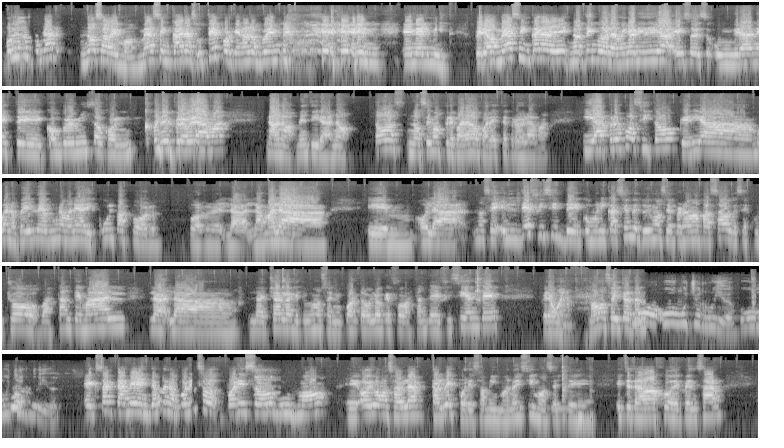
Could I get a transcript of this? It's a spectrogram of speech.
Hoy vamos a hablar, no sabemos, me hacen caras, ustedes porque no los ven en, en el Meet, pero me hacen cara de no tengo la menor idea, eso es un gran este, compromiso con, con el programa. No, no, mentira, no. Todos nos hemos preparado para este programa. Y a propósito, quería, bueno, pedir de alguna manera disculpas por, por la, la mala eh, o la, no sé, el déficit de comunicación que tuvimos el programa pasado, que se escuchó bastante mal, la, la, la charla que tuvimos en el cuarto bloque fue bastante deficiente, pero bueno, vamos a ir tratando. Hubo, hubo mucho ruido, hubo mucho ruido. Exactamente, bueno, por eso, por eso mismo, eh, hoy vamos a hablar, tal vez por eso mismo, no hicimos este, este trabajo de pensar,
